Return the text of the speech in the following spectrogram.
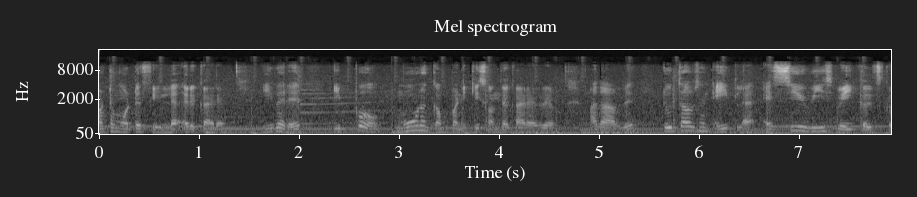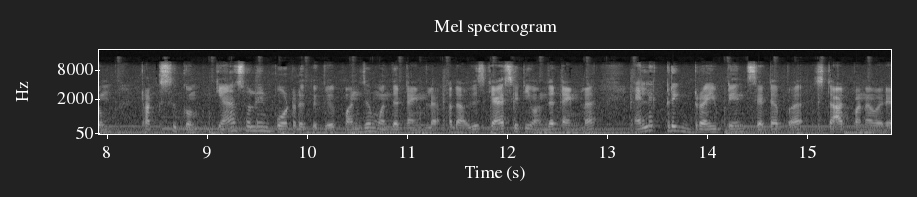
ஆட்டோமோட்டிவ் ஃபீல்டில் இருக்கார். இவர் இப்போது மூணு கம்பெனிக்கு சொந்தக்காரர். அதாவது டூ தௌசண்ட் எயிட்டில் எஸ்யூவிஸ் வெஹிக்கிள்ஸ்க்கும் ட்ரக்ஸுக்கும் கேசோலின் போடுறதுக்கு பஞ்சம் வந்த டைமில் அதாவது ஸ்கேசிட்டி வந்த டைமில் எலக்ட்ரிக் டிரைவ் ட்ரெயின் செட்டப்பை ஸ்டார்ட் பண்ணவர்.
